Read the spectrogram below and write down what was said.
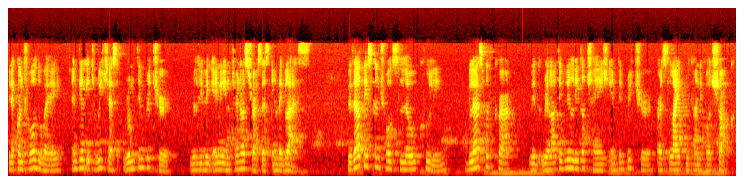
in a controlled way until it reaches room temperature, relieving any internal stresses in the glass. Without this controlled slow cooling, glass would crack with relatively little change in temperature or slight mechanical shock.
